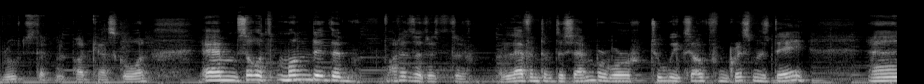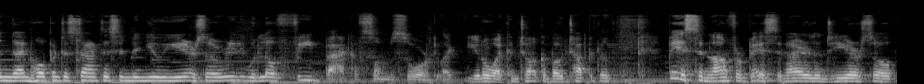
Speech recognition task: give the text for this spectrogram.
routes that the podcast go on. Um, so it's Monday, the what is it? It's the 11th of December. We're two weeks out from Christmas Day. And I'm hoping to start this in the new year, so I really would love feedback of some sort. Like, you know, I can talk about topical, based in Longford, based in Ireland here, so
